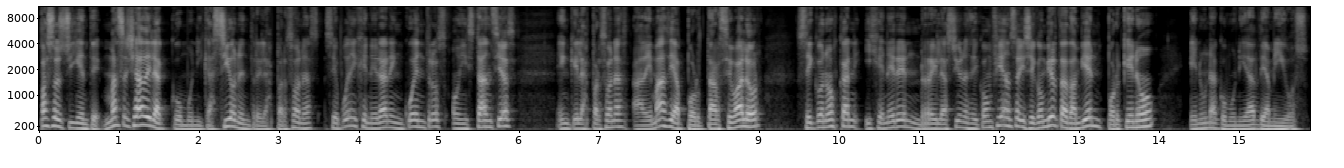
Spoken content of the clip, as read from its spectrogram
Paso siguiente, más allá de la comunicación entre las personas, se pueden generar encuentros o instancias en que las personas, además de aportarse valor, se conozcan y generen relaciones de confianza y se convierta también, ¿por qué no?, en una comunidad de amigos.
